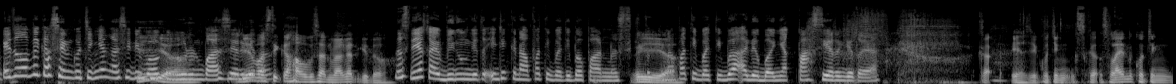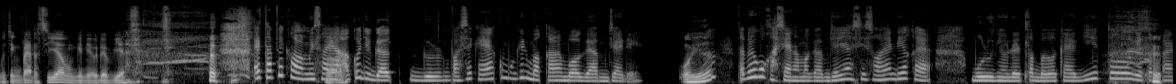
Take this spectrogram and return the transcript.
itu tapi kasihan kucingnya nggak sih dibawa ke Iya. gurun pasir Dia gitu pasti kehausan banget gitu. terus dia kayak bingung gitu ini kenapa tiba-tiba panas gitu Iya. kenapa tiba-tiba ada banyak pasir gitu ya Iya sih, kucing selain kucing kucing Persia mungkin ya udah biasa. eh tapi kalau misalnya Hah? aku juga gurun pasir kayak aku mungkin bakalan bawa gamja deh Oh ya? tapi aku kasihan sama gamjanya sih soalnya dia kayak bulunya udah tebel kayak gitu gitu kan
